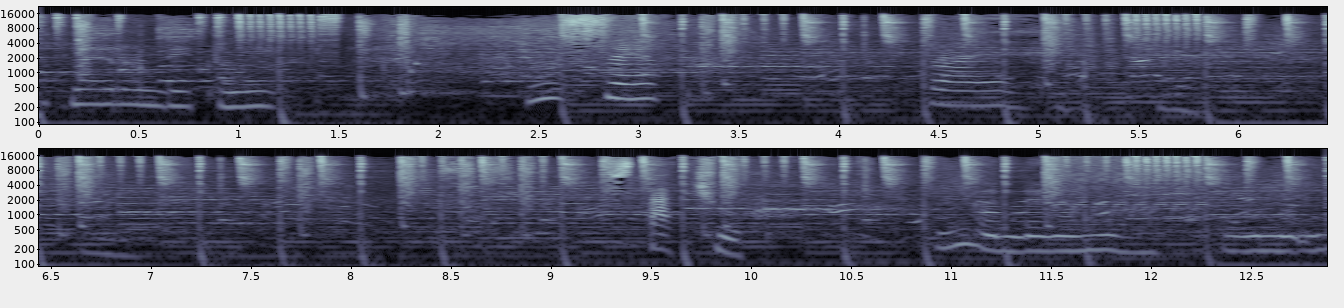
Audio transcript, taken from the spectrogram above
At mayroon ditong Joseph Fry statue. Ang ganda ng puno.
